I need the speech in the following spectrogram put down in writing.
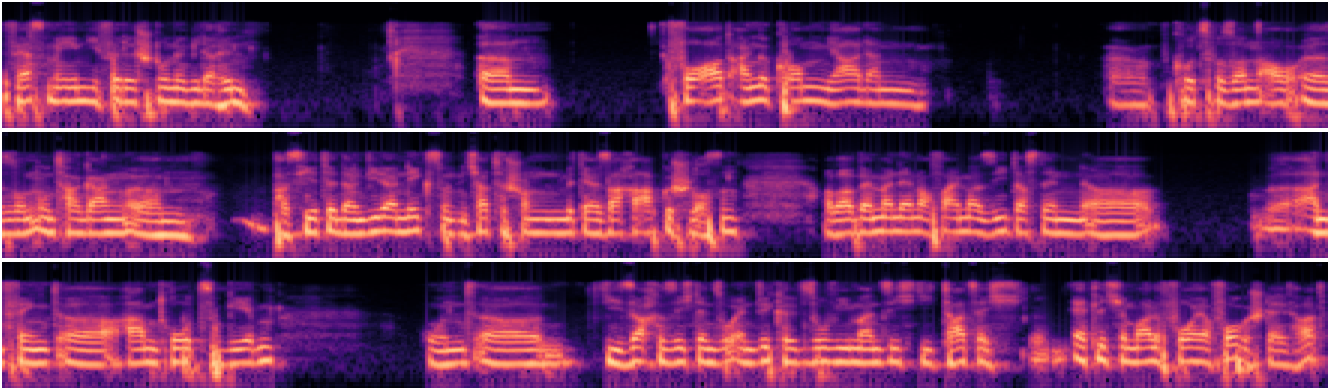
fährst mir eben die Viertelstunde wieder hin. Ähm, vor Ort angekommen, ja, dann äh, kurz vor Sonnenau äh, Sonnenuntergang ähm, passierte dann wieder nichts und ich hatte schon mit der Sache abgeschlossen. Aber wenn man dann auf einmal sieht, dass dann äh, anfängt, äh, Abendrot zu geben, und äh, die Sache sich denn so entwickelt, so wie man sich die tatsächlich etliche Male vorher vorgestellt hat,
